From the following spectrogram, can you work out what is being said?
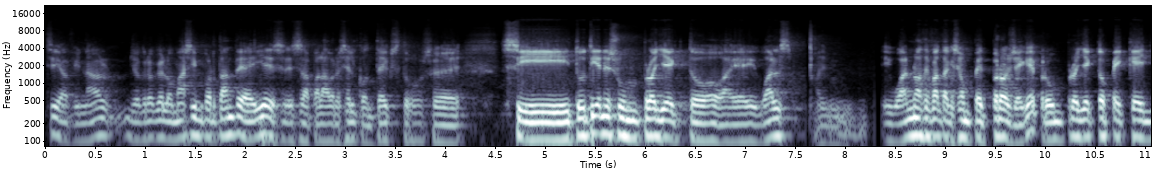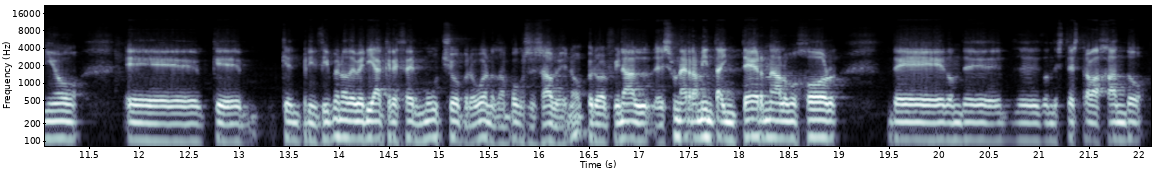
Sí, al final yo creo que lo más importante ahí es esa palabra, es el contexto. O sea, si tú tienes un proyecto, eh, igual, igual no hace falta que sea un pet project, ¿eh? pero un proyecto pequeño eh, que, en principio no debería crecer mucho, pero bueno, tampoco se sabe, ¿no? Pero al final es una herramienta interna a lo mejor de donde, de donde estés trabajando.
